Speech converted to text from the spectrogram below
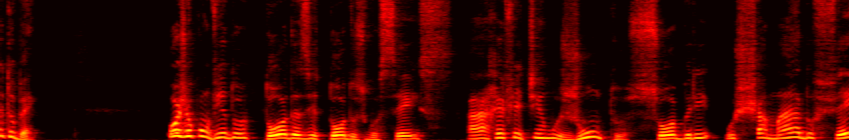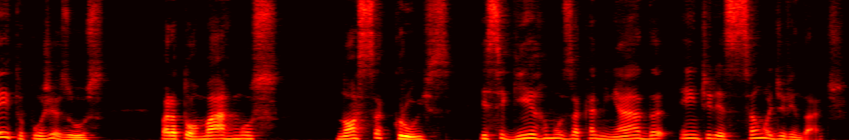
Muito bem. Hoje eu convido todas e todos vocês a refletirmos juntos sobre o chamado feito por Jesus para tomarmos nossa cruz e seguirmos a caminhada em direção à divindade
